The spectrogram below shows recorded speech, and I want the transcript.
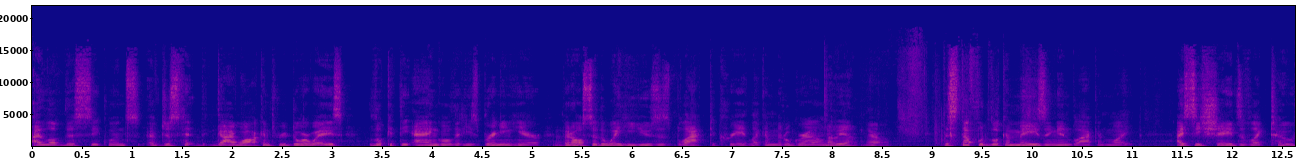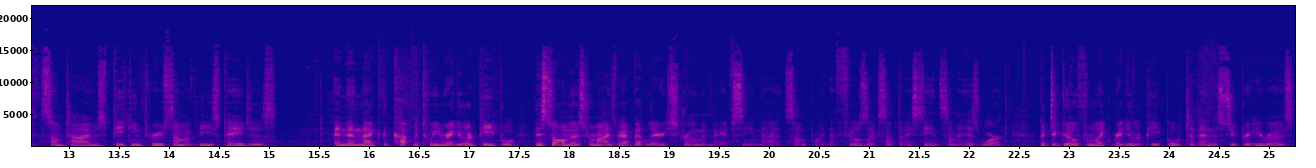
I love this sequence of just hit the guy walking through doorways. Look at the angle that he's bringing here, but uh-huh. also the way he uses black to create like a middle ground. Oh yeah, Yeah. This stuff would look amazing in black and white. I see shades of like Toth sometimes peeking through some of these pages. And then like the cut between regular people, this almost reminds me. I bet Larry Stroman may have seen that at some point. That feels like something I see in some of his work. But to go from like regular people to then the superheroes,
